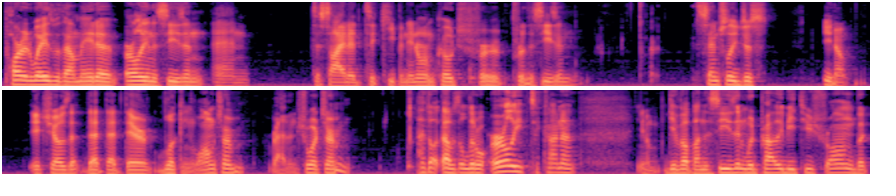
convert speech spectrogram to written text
parted ways with Almeyda early in the season and decided to keep an interim coach for for the season. Essentially, just you know, it shows that that that they're looking long term rather than short term. I thought that was a little early to kind of you know give up on the season would probably be too strong, but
